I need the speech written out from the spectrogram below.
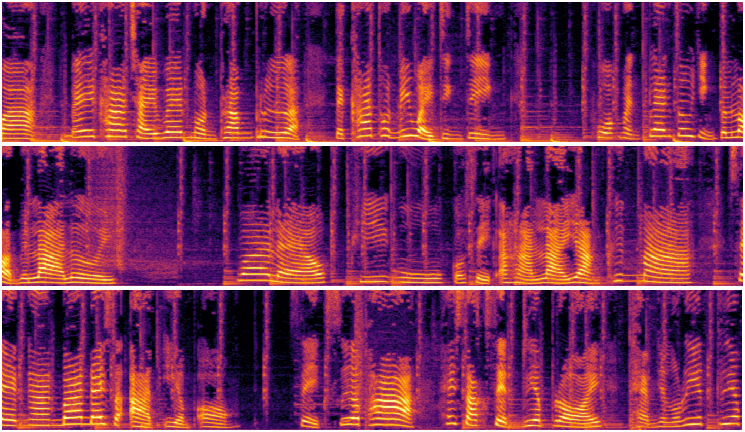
ว่าไม่ข้าใช้เวทมนต์พร่ำเพรื่อ แต่ข้าทนไม่ไหวจริง ๆ พวกมันแกล้งเจ้าหญิงตลอดเวลาเลยว่าแล้วพี่งูก็เสกอาหารหลายอย่างขึ้นมา เสกงานบ้านได้สะอาดเอี่ยมอ่อง เสกเสื้อผ้า ให้ซักเสร็จเรียบร้อย แถมยังเรียดเรียบ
